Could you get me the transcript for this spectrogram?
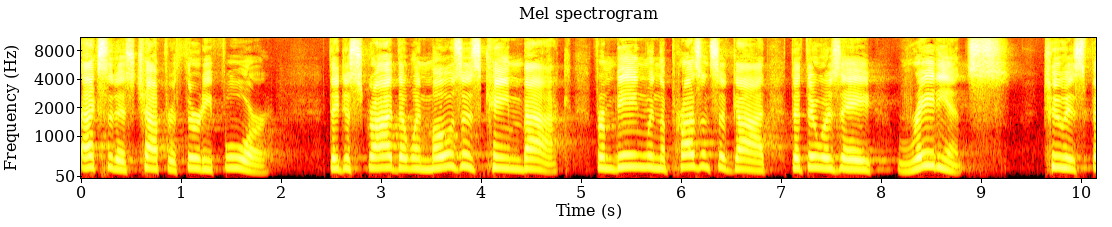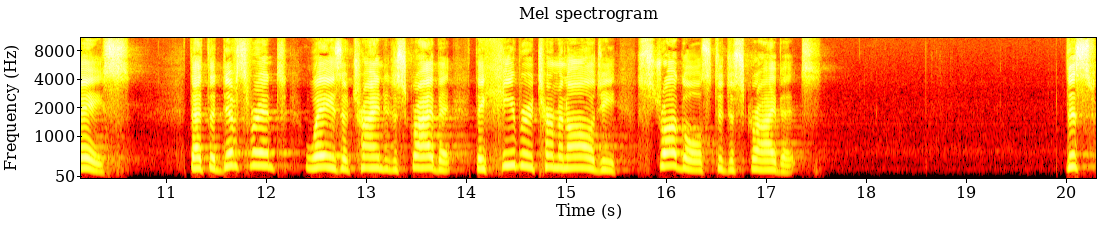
Exodus chapter 34, they describe that when Moses came back from being in the presence of God, that there was a radiance to his face. That the different ways of trying to describe it, the Hebrew terminology struggles to describe it. This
